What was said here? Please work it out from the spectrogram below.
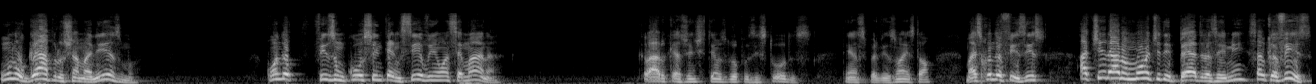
um lugar para o xamanismo, quando eu fiz um curso intensivo em uma semana. Claro que a gente tem os grupos de estudos, tem as supervisões e tal, mas quando eu fiz isso, atiraram um monte de pedras em mim, sabe o que eu fiz?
